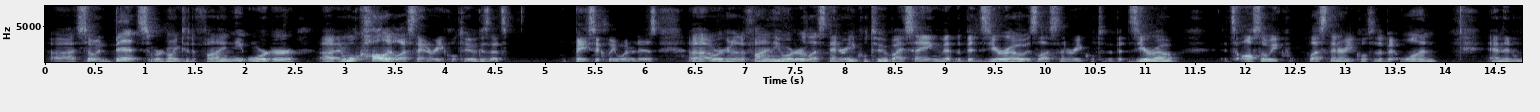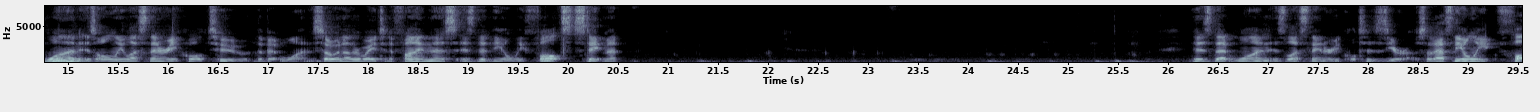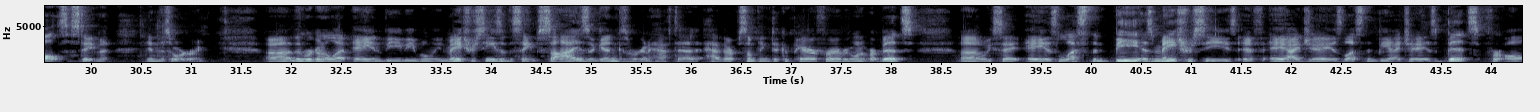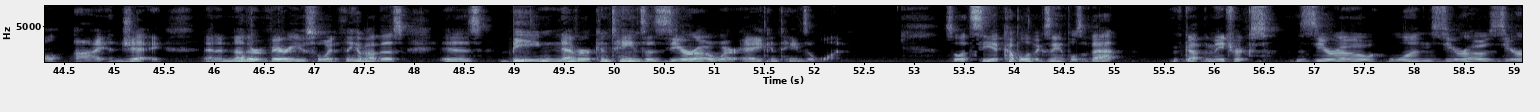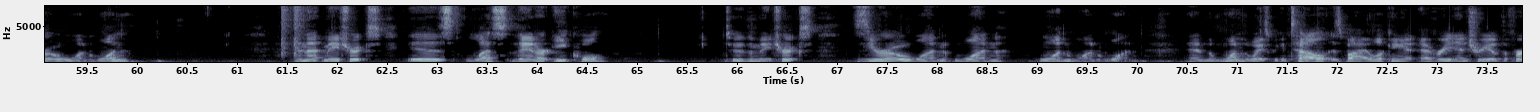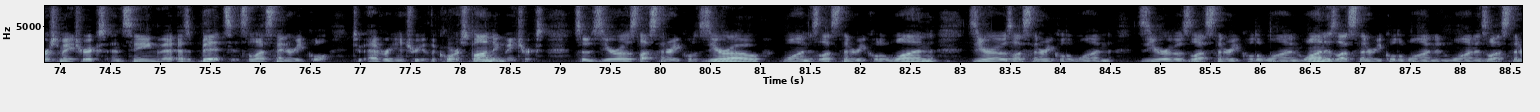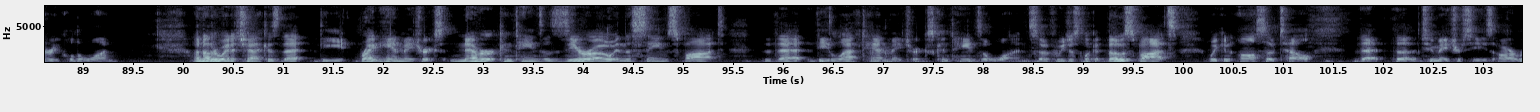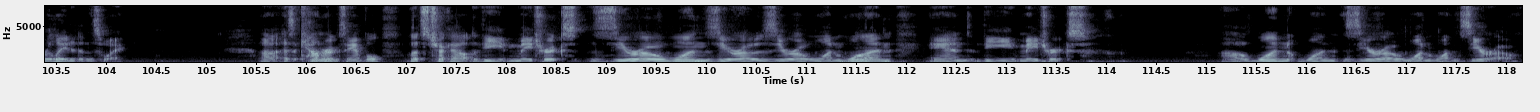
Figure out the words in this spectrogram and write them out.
Uh, so in bits, we're going to define the order, uh, and we'll call it less than or equal to because that's basically what it is. Uh, we're going to define the order less than or equal to by saying that the bit 0 is less than or equal to the bit 0, it's also equal, less than or equal to the bit 1. And then 1 is only less than or equal to the bit 1. So another way to define this is that the only false statement is that 1 is less than or equal to 0. So that's the only false statement in this ordering. Uh, then we're going to let A and B be Boolean matrices of the same size, again, because we're going to have to have something to compare for every one of our bits. Uh, we say A is less than B as matrices if Aij is less than Bij as bits for all i and j. And another very useful way to think about this is B never contains a 0 where A contains a 1. So let's see a couple of examples of that. We've got the matrix 0, 1, 0, 0, 1, 1. And that matrix is less than or equal to the matrix 0, 1, 1, 1, 1, 1. And the, one of the ways we can tell is by looking at every entry of the first matrix and seeing that as bits, it's less than or equal to every entry of the corresponding matrix. So 0 is less than or equal to 0, 1 is less than or equal to 1, 0 is less than or equal to 1, 0 is less than or equal to 1, 1 is less than or equal to 1, and 1 is less than or equal to 1. Another way to check is that the right-hand matrix never contains a 0 in the same spot that the left-hand matrix contains a 1. So if we just look at those spots, we can also tell that the two matrices are related in this way. Uh, as a counterexample, let's check out the matrix 0, 1, 0, 0, 1, 1 and the matrix uh, 1, 1, 0, 1, 1, 0.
